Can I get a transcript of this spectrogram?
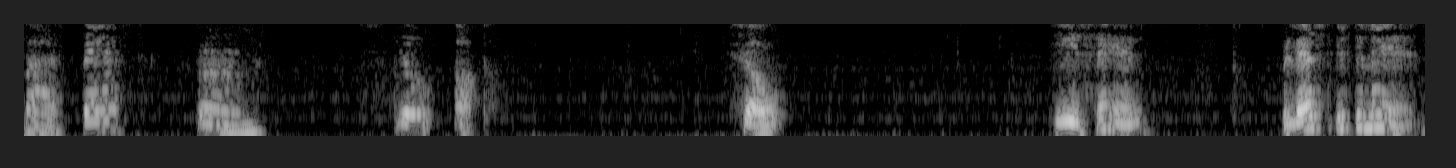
by fast, firm, still up. So, he is saying, Blessed is the man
